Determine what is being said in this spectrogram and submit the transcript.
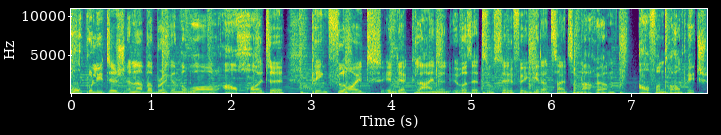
Hochpolitisch Another Brick in the Wall, auch heute Pink Floyd in der kleinen Übersetzungshilfe, jederzeit zum Nachhören auf unserer Homepage.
